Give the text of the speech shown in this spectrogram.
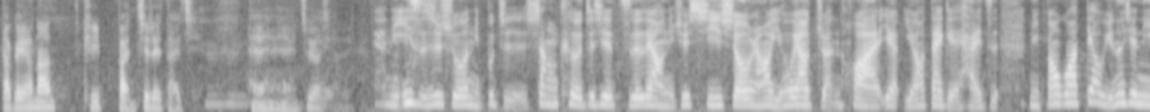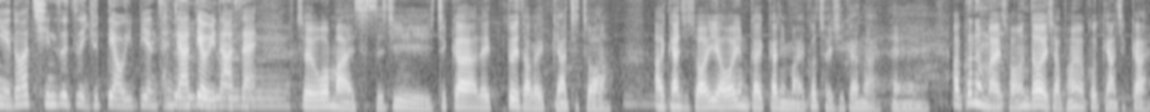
大家要哪去办即个代志，嘿嘿嘿，主要是。你意思是说，你不止上课这些资料，你去吸收，然后以后要转化，要也要带给孩子。你包括钓鱼那些，你也都要亲自自己去钓一遍，参加钓鱼大赛。所以我买实际即个咧对大家行一抓，啊，行一抓以后，我应该家己买个找时间来，嘿嘿。啊，可能买传闻岛的小朋友个行一届，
